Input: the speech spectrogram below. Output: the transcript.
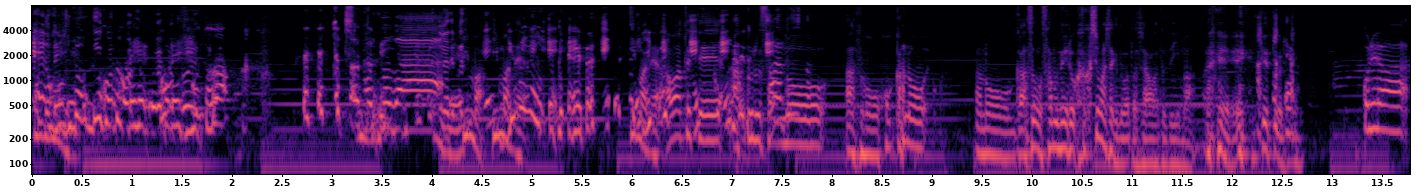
え本当どこどここれこれ本当だ今今ね今ね慌ててアクルさんのあの他のあの画像のサムネイルを隠しましたけど私は慌てて今出ておりますこれは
